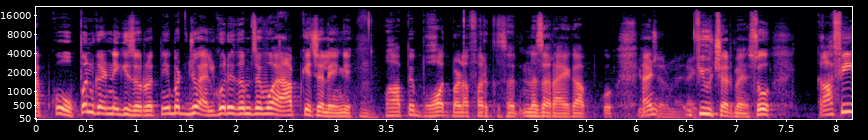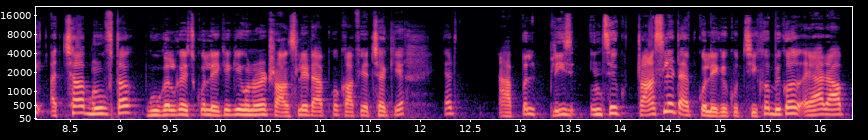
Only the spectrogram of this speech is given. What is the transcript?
ऐप को ओपन करने की ज़रूरत नहीं बट जो एल्गोरिदम्स है वो ऐप के चलेंगे वहाँ पे बहुत बड़ा फ़र्क नज़र आएगा आपको। एंड फ्यूचर में सो काफ़ी अच्छा मूव था गूगल का इसको लेके कि उन्होंने ट्रांसलेट ऐप को काफ़ी अच्छा किया। यार एप्पल प्लीज़ इनसे ट्रांसलेट ऐप को लेके कुछ सीखो बिकॉज़ यार आप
